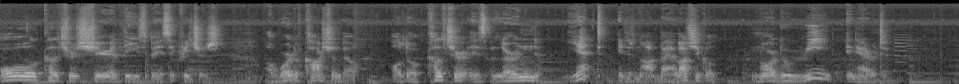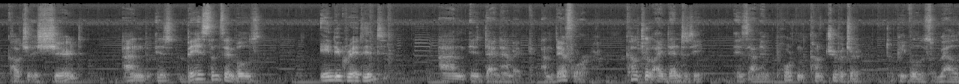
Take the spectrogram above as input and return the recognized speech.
all cultures share these basic features. A word of caution though, Although culture is learned, yet it is not biological, nor do we inherit it. Culture is shared and is based on symbols, integrated, and is dynamic, and therefore, cultural identity is an important contributor to people's well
